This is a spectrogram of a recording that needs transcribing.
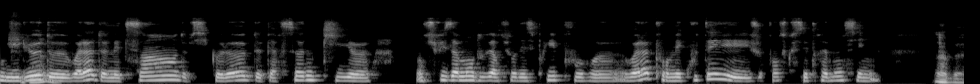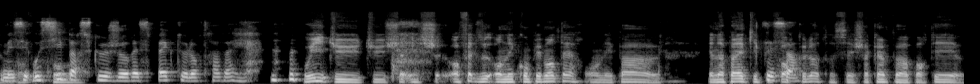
au milieu de voilà de médecins, de psychologues, de personnes qui ont suffisamment d'ouverture d'esprit pour voilà pour m'écouter et je pense que c'est très bon signe. Ah ben, Mais c'est aussi parce que je respecte leur travail. Oui, tu, tu, en fait, on est complémentaires. On n'est pas, euh, il y en a pas un qui est plus fort que l'autre. C'est chacun peut apporter euh,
